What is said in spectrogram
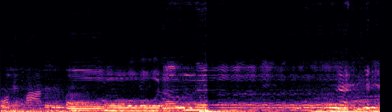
ขอเพลงมาโอ้ดำเนินฟังเยอะนี้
